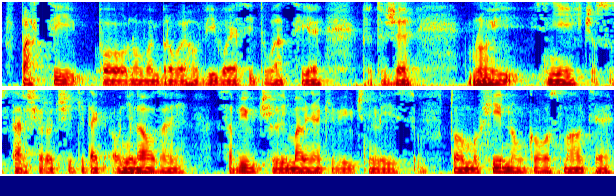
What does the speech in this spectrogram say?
v pasci po novembrového vývoja situácie, pretože mnohí z nich, čo sú staršie ročníky, tak oni naozaj sa vyučili, mali nejaký výučný list v tom chýrnom kovosmalte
